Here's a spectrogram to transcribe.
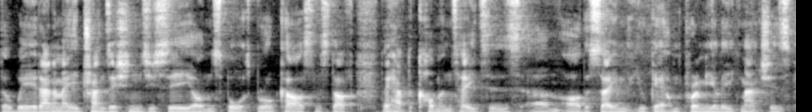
the weird animated transitions you see on sports broadcasts and stuff. They have the commentators um, are the same that you'll get on Premier League matches,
